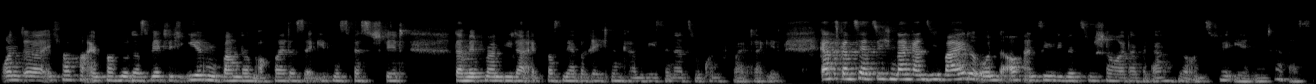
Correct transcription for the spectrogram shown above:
Und äh, ich hoffe einfach nur, dass wirklich irgendwann dann auch mal das Ergebnis feststeht, damit man wieder etwas mehr berechnen kann, wie es in der Zukunft weitergeht. Ganz, ganz herzlichen Dank an Sie beide und auch an Sie, liebe Zuschauer. Da bedanken wir uns für Ihr Interesse.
